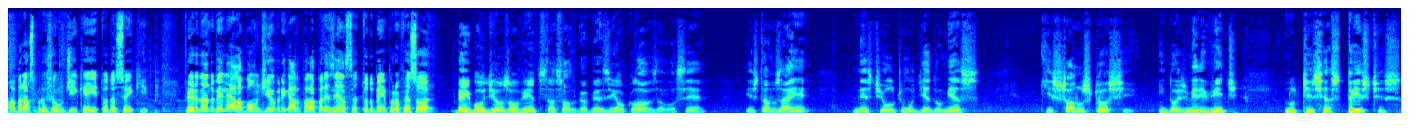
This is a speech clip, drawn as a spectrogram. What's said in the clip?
Um abraço para o João Dick aí e toda a sua equipe. Fernando Vilela, bom dia, obrigado pela presença. Tudo bem, professor? Bem, bom dia aos ouvintes da Sala do Cafezinho, ao Clóvis, a você. Estamos aí neste último dia do mês que só nos trouxe em 2020 notícias tristes,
